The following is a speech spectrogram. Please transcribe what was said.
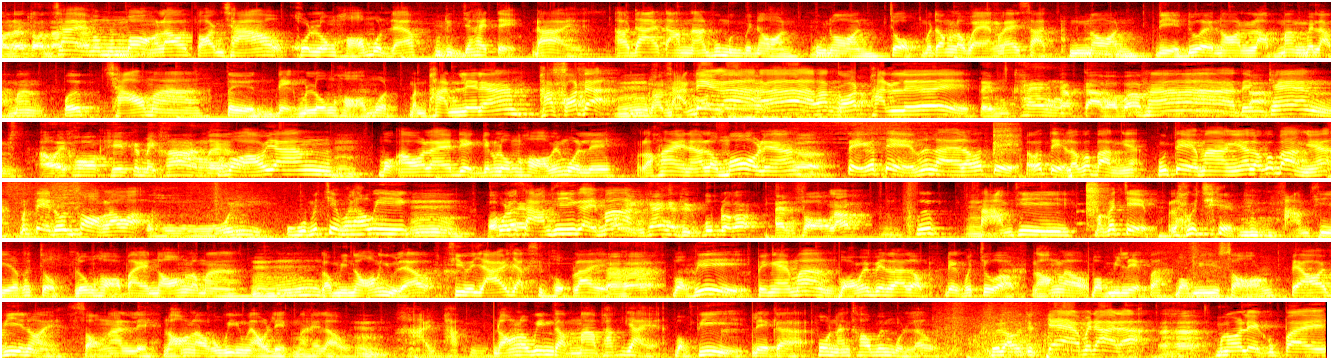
เอานะตอนนั้นใช่มามุมมองของเราตอนเช้า คนลงหอหมดแล้วกูถึงจะให้เตะได้ เอาได้ตามนั้นพวกมึงไปนอน กูนอนจบไม่ต้องระแวงไล่สัตว์มึงนอนดีดด้วยนอนหลับมั่งไม่หลับมั่งปุ๊บเช้ามาตื่นเด็กมันลงหอหมด มันพันเลยนะผ้าก๊อตอะอืมพัน สารเด็กอะผ้าก๊อตเลยอ่าผ้าก๊อตพันเลยเต็มแข้งครับกาแบบว่าฮ่าเต็มแข้ง เอาไอ้คอเคสกันไปข้างเลย เขาบอกเอายังอืมบอกเอาอะไรเด็กยังลงหอไม่หมดเลย เราให้นะ เรามอบเลยนะเออ เตะก็เตะไม่เป็นไรเราก็เตะเราก็เตะเราก็บังเงี้ยกูเตะมาอย่างเงี้ยเราก็บังเงี้ยมันเตะโดนศอกเราอะ โอ้โหโอ้โหไม่เจ็บกว่าเราอีก อืมคนละสามทีไก่มาก พอเห็นแข้งกันถึงปุ๊บแล้วก็แอนสองรับอืมปึ๊บสามทีมันก็เจ็บเราก็เจ็บสามทีแล้วก็จบ ลงหอไปน้องเรามาอืมเรามีน้องอยู่แล้ว ที่ย้ายจาก16 ไร่ อ่าฮะ บอกพี่เป็นไงมั่งบอกไม่เป็นไรหรอกเด็กประจวบน้องเราบอกมีเหล็กปะบอกมีสองไปเอาให้พี่หน่อยสองอันเลย น้องเราก็วิ่งไปเอาเหล็กมาให้เรา อืม หายพักนึงน้องเราวิ่งกลับมาพักใหญ่อะบอกพี่เหล็กอะพวกนั้นเข้าไม่หมดแล้ว คือเราจะแก้ไม่ได้แล้วอ่าฮะ มึงเอาเหล็กกูไป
